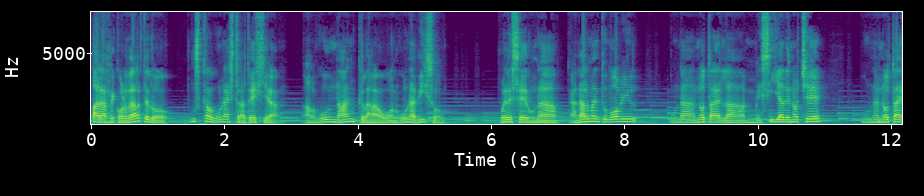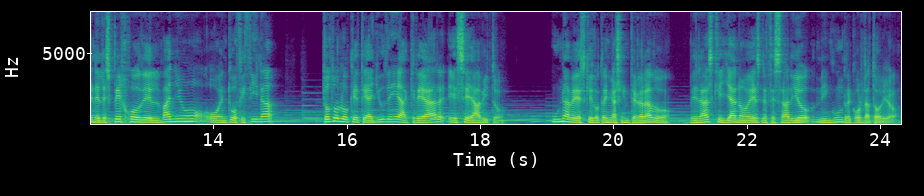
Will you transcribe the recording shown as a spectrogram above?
Para recordártelo, busca alguna estrategia, algún ancla o algún aviso. Puede ser una alarma en tu móvil, una nota en la mesilla de noche, una nota en el espejo del baño o en tu oficina, todo lo que te ayude a crear ese hábito. Una vez que lo tengas integrado verás que ya no es necesario ningún recordatorio.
